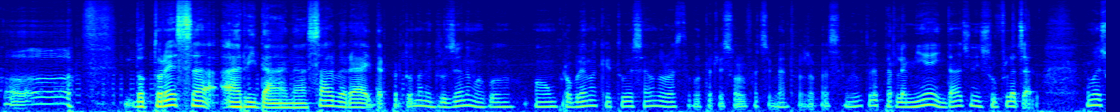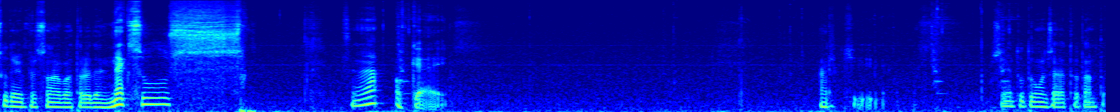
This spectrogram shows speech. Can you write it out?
Oh. Dottoressa Aridana, salve Ryder, perdona l'intrusione ma ho un problema che tu e Sam dovreste poter risolvere facilmente, potrebbe essermi utile per le mie indagini sul flagello. Andiamo a discutere in persona al laboratorio del Nexus. Ok. Archivio. Segna tutto detto tanto.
